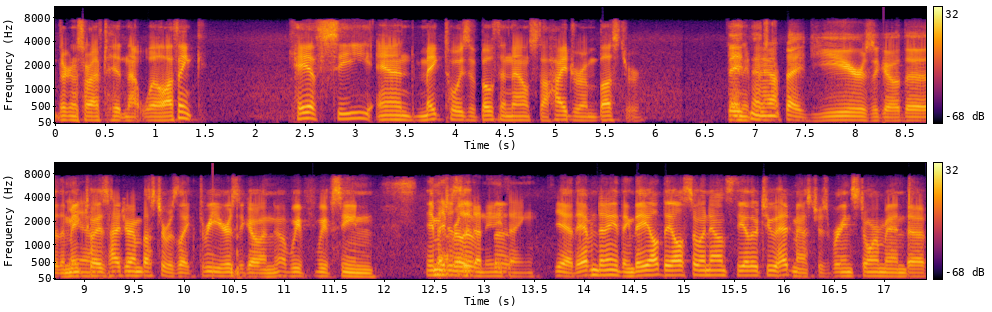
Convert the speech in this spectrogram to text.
they're gonna start after hitting that well. I think KFC and Make Toys have both announced a Hydra and Buster. They And announced that years ago. The the Make Yeah. Toys Hydra and Buster was like three years ago, and we've we've seen They images haven't really done the- anything. yeah, they haven't done anything. They they also announced the other two headmasters, Brainstorm and uh,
